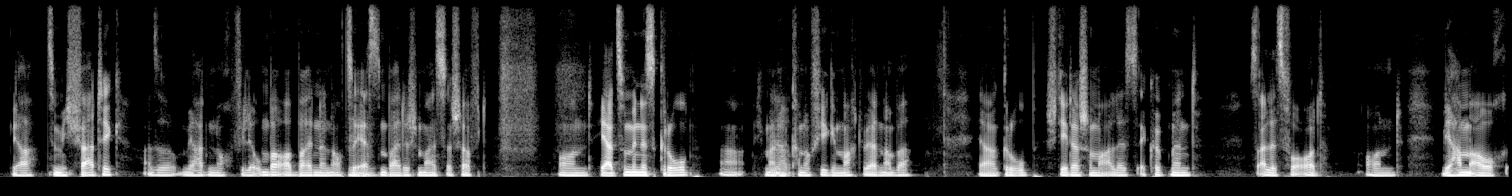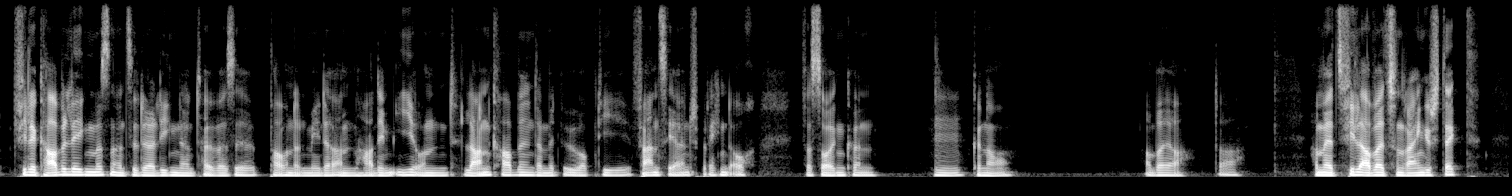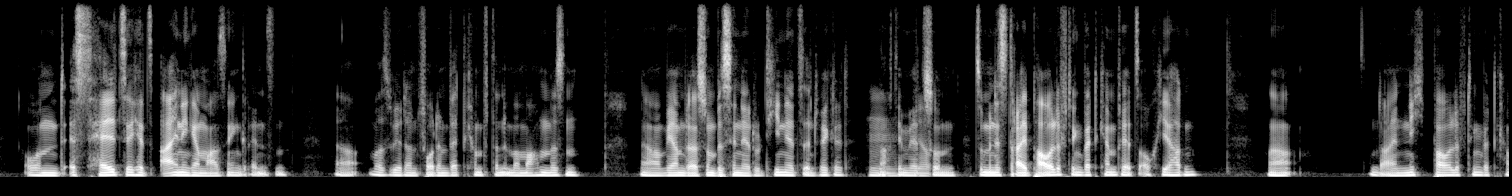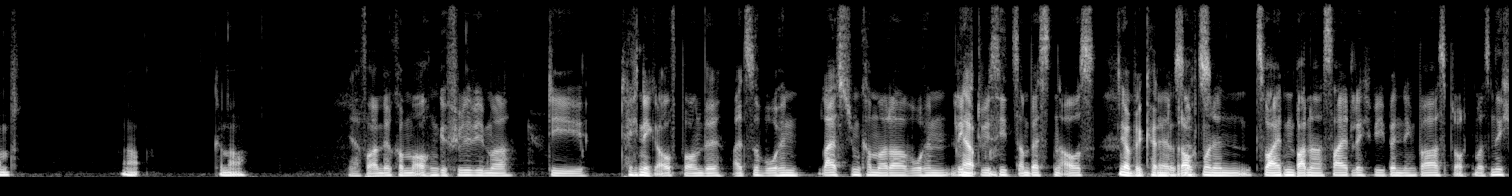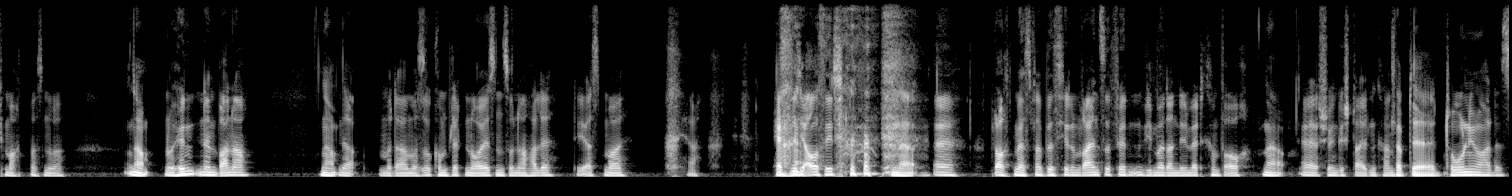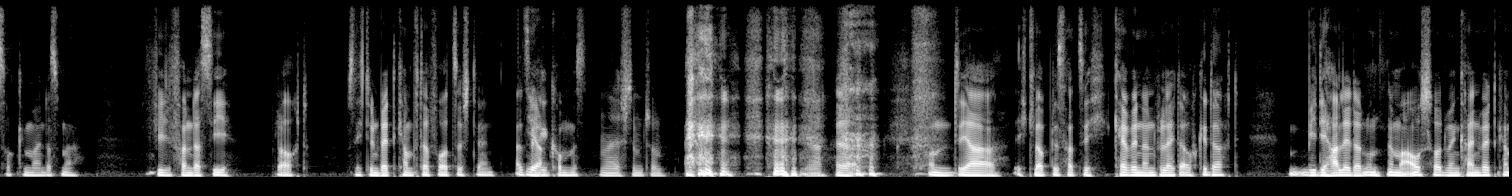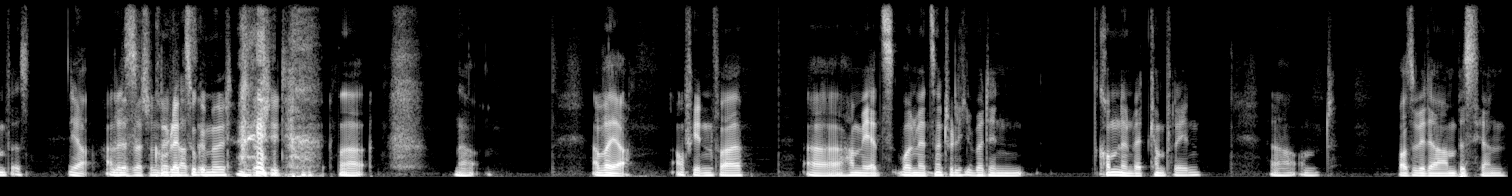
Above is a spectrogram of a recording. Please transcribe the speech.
ja ziemlich fertig. Also wir hatten noch viele Umbauarbeiten dann auch zur Mhm. ersten bayerischen Meisterschaft. Und ja, zumindest grob. Ja, ich meine, Ja. da kann noch viel gemacht werden, aber ja, grob steht da schon mal alles, Equipment ist alles vor Ort. Und wir haben auch viele Kabel legen müssen, also da liegen dann teilweise ein paar hundert Meter an HDMI und LAN-Kabeln, damit wir überhaupt die Fernseher entsprechend auch versorgen können. Mhm. Genau. Aber ja, da haben wir jetzt viel Arbeit schon reingesteckt und es hält sich jetzt einigermaßen in Grenzen, ja, was wir dann vor dem Wettkampf dann immer machen müssen. Ja, wir haben da schon ein bisschen eine Routine jetzt entwickelt, Hm, nachdem wir jetzt ja. schon zumindest drei Powerlifting-Wettkämpfe jetzt auch hier hatten. Ja, und einen Nicht-Powerlifting-Wettkampf. Ja, genau. Ja, vor allem bekommen wir auch ein Gefühl, wie man die Technik aufbauen will. Also wohin Livestream-Kamera, wohin Licht, Ja. wie sieht es am besten aus? Ja, wir kennen Äh, das braucht jetzt. man einen zweiten Banner seitlich wie Bending Bars? Braucht man es nicht? Macht man es nur, ja, nur hinten im Banner? Ja. ja, wenn man da immer so komplett neu ist in so einer Halle, die erstmal ja, hässlich aussieht, äh, braucht man erstmal ein bisschen, um reinzufinden, wie man dann den Wettkampf auch äh, schön gestalten kann. Ich glaube, der Tonio hat es auch gemeint, dass man viel Fantasie braucht, sich den Wettkampf da vorzustellen, als Ja. er gekommen ist. Na, das stimmt schon. ja. Ja. Und ja, ich glaube, das hat sich Kevin dann vielleicht auch gedacht, wie die Halle dann unten immer ausschaut, wenn kein Wettkampf ist. ja, Alles das ist schon komplett zugemüllt. Unterschied. Ja. Ja. Aber ja, auf jeden Fall äh, haben wir jetzt, wollen wir jetzt natürlich über den kommenden Wettkampf reden. Ja, und was wir da ein bisschen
